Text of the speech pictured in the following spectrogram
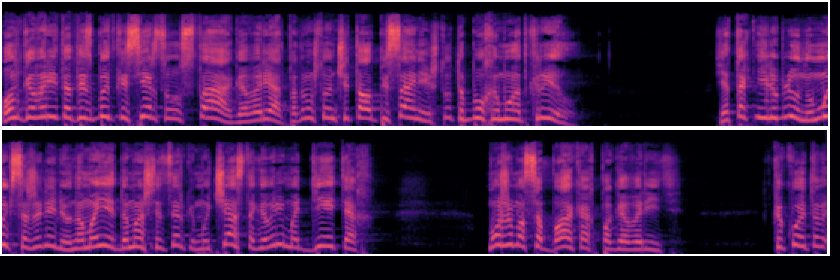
Он говорит от избытка сердца уста, говорят, потому что он читал Писание, и что-то Бог ему открыл. Я так не люблю, но мы, к сожалению, на моей домашней церкви, мы часто говорим о детях, можем о собаках поговорить. Какое-то,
